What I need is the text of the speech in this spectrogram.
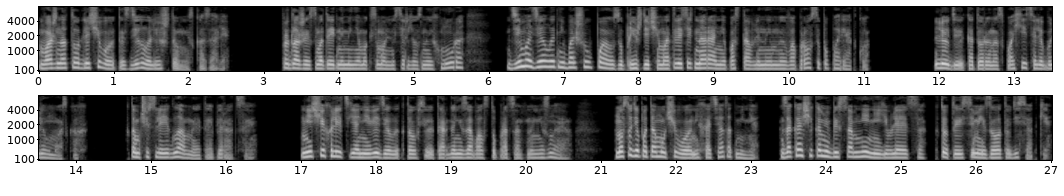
Важно то, для чего это сделали и что мне сказали. Продолжая смотреть на меня максимально серьезно и хмуро, Дима делает небольшую паузу, прежде чем ответить на ранее поставленные мной вопросы по порядку. Люди, которые нас похитили, были в масках. В том числе и главной этой операции. Ничьих лиц я не видел, и кто все это организовал, стопроцентно не знаю. Но судя по тому, чего они хотят от меня, заказчиками без сомнений является кто-то из семей Золотой Десятки,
